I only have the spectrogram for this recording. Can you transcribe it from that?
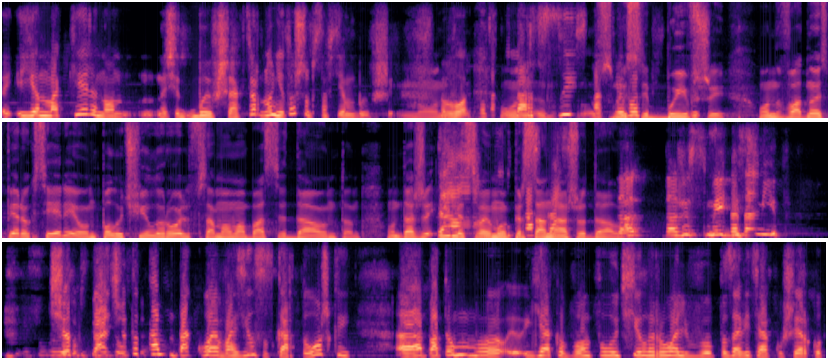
Иэн Маккеллен, он, значит, бывший актер, ну не то чтобы совсем бывший, ну, он, вот, но такой он, нарцисс. В смысле вот... бывший? Он в одной из первых серий он получил роль в самом аббатстве Даунтон. Он даже да, имя своему персонажу дал. Да, даже с Мэгги Смит. Что-то, да, что-то там такое возился с картошкой. А потом э, якобы он получил роль в «Позовите акушерку».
